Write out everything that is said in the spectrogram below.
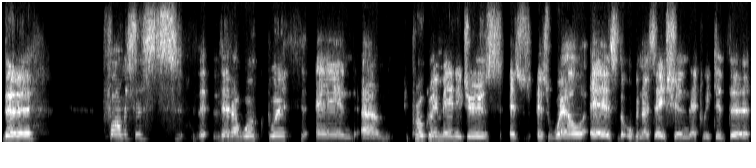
the pharmacists that, that I worked with and um, program managers as as well as the organization that we did the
